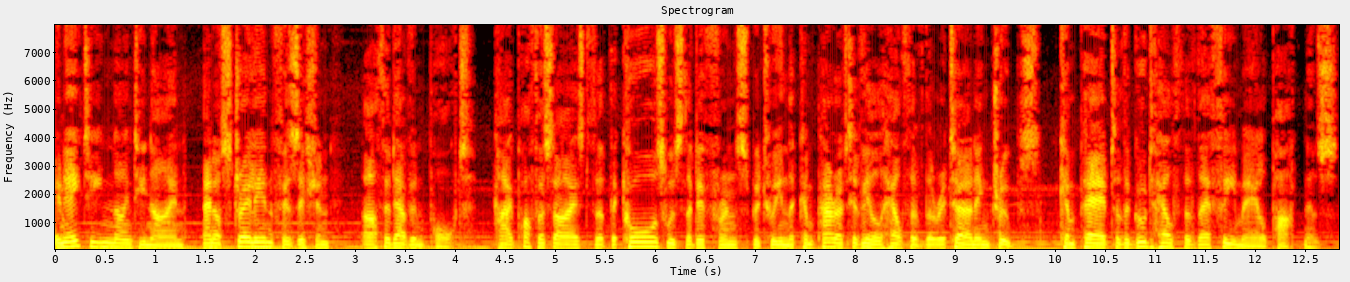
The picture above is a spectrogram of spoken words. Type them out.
In 1899, an Australian physician, Arthur Davenport, hypothesized that the cause was the difference between the comparative ill health of the returning troops, compared to the good health of their female partners.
